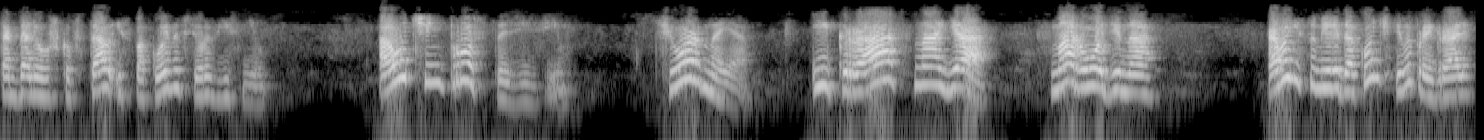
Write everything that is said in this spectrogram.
Тогда Левушка встал и спокойно все разъяснил. А очень просто, Зизи. Черная и красная смородина. А вы не сумели докончить, и вы проиграли.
